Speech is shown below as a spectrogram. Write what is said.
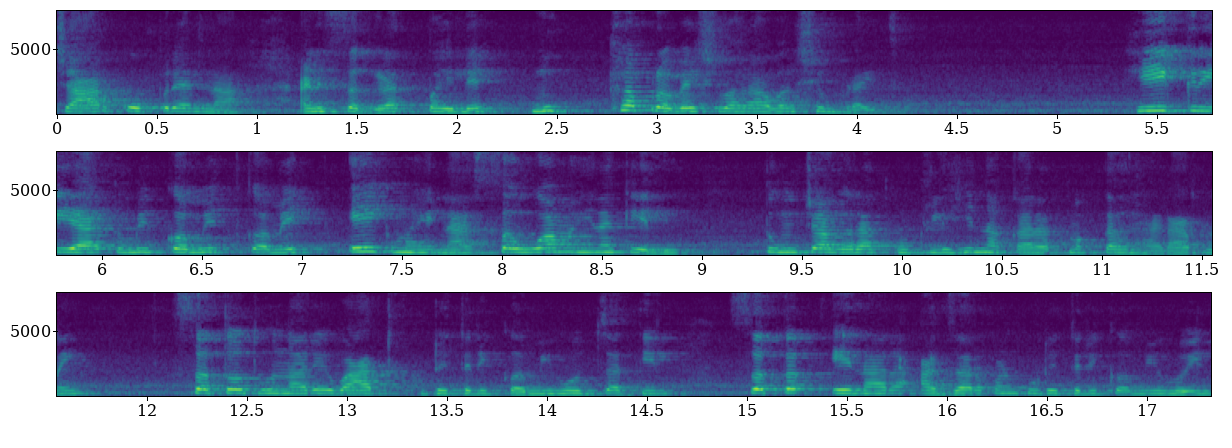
चार कोपऱ्यांना आणि सगळ्यात पहिले मुख्य प्रवेशद्वारावर शिंपडायचं. ही क्रिया तुम्ही कमीत कमी एक महिना सव्वा महिना केली तुमच्या घरात कुठलीही नकारात्मकता राहणार नाही. सतत होणारे वाद कुठेतरी कमी होत जातील. सतत येणारा आजार पण कुठेतरी कमी होईल.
